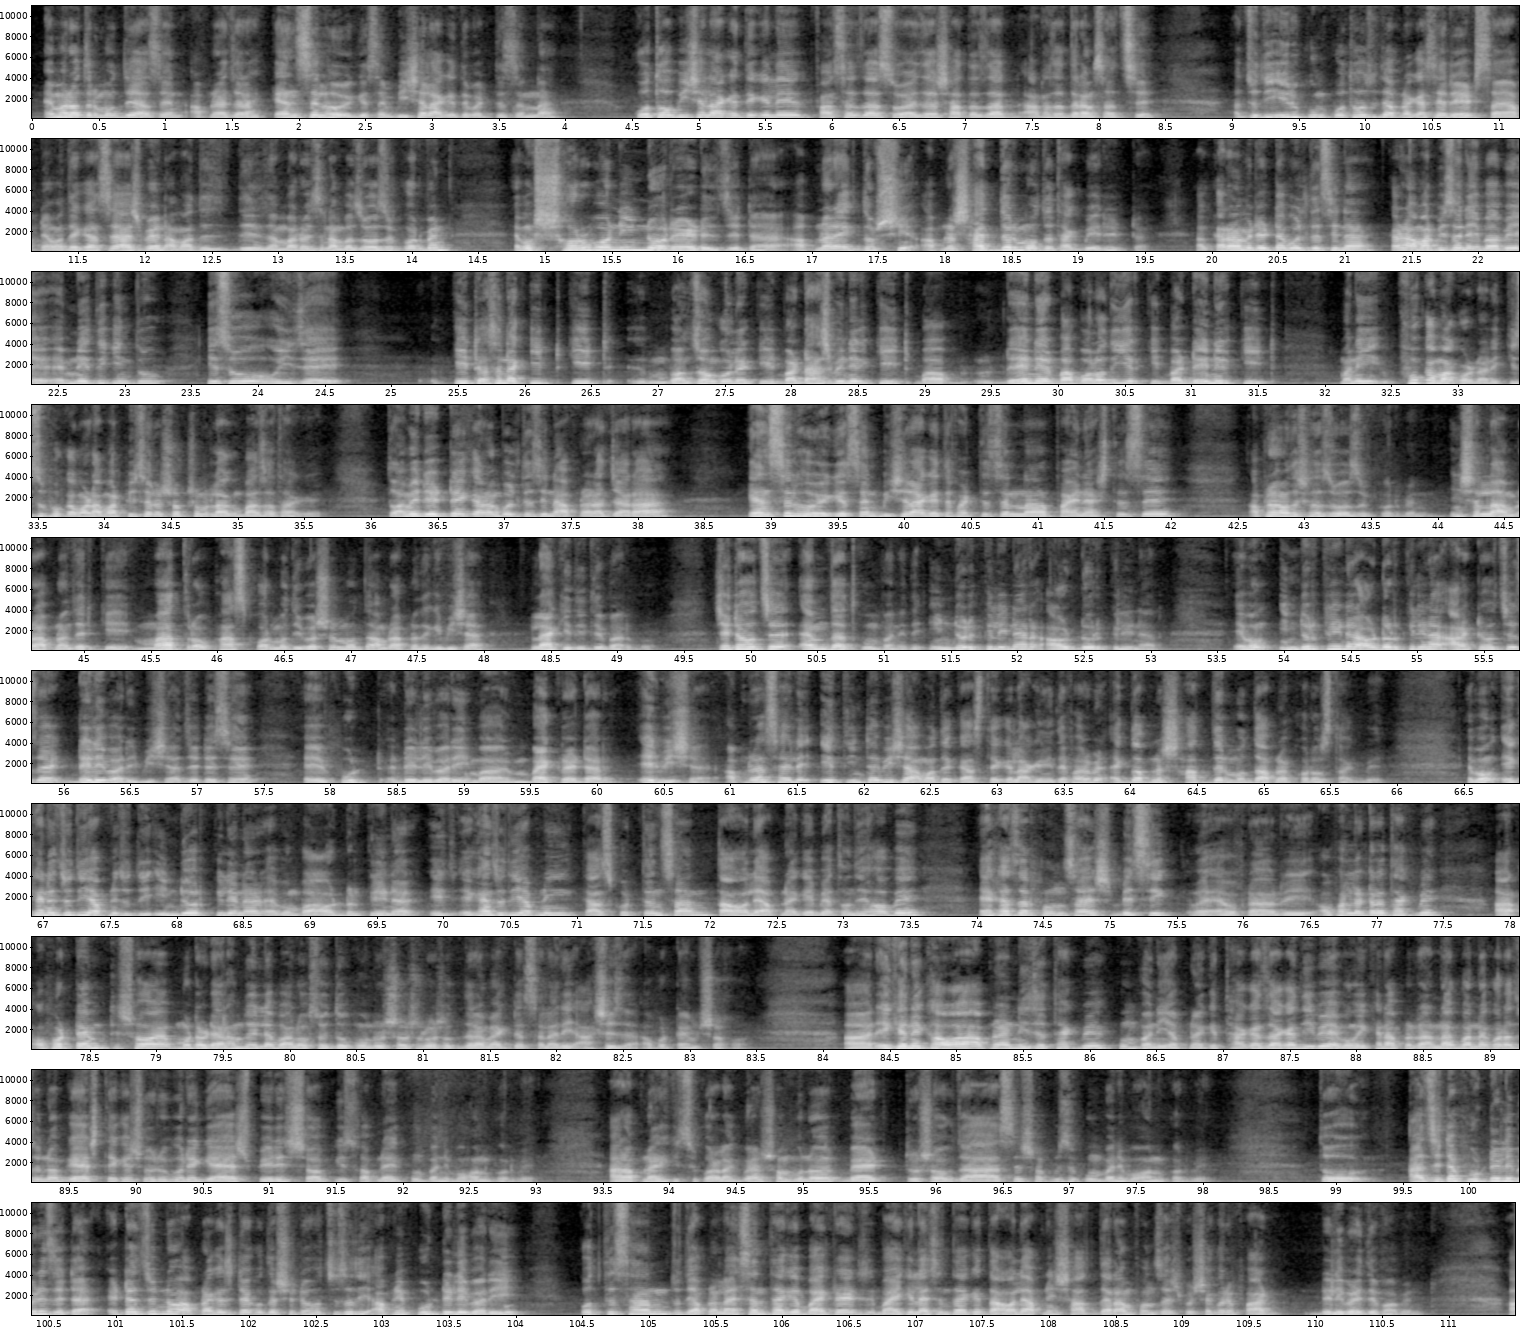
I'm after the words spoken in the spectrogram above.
এমারতের মধ্যে আছেন, আপনারা যারা ক্যান্সেল হয়ে গেছেন, বিশাল আগাতে পারতেছেন না। কোথাও বিশাল আগাতে গেলে পাঁচ হাজার, ছয় হাজার, সাত হাজার, আট হাজার দারাম চাচ্ছে যদি এরকম কোথাও যদি আপনার কাছে রেট চায়, আপনি আমাদের কাছে আসবেন, আমাদের যে নাম্বার রয়েছে নাম্বার যোগাযোগ করবেন এবং সর্বনিম্ন রেট যেটা, আপনার একদম আপনার সাধ্যের মধ্যে থাকবে এই রেটটা কারণ আমি রেটটা বলতেছি না, কারণ আমার পিছনে এভাবে, এমনিতেই কিন্তু কিছু ওই যে কিট আছে না কিট কিট, বা জঙ্গলের কিট, বা ডাস্টবিনের কিট, বা ড্রেনের, বা বলদিয়ের কিট, বা ড্রেনের কিট মানে পোকামাকড়, আর কিছু পোকামাকড় আমার পিছনে সবসময় লাগ বাজা থাকে। তো আমি রেটটাই কারণ বলতেছি না, আপনারা যারা ক্যান্সেল হয়ে গেছেন বিশের আগাতে পারতেছেন না ফাইন আসতেছে, আপনারা আমাদের সাথে যোগাযোগ করবেন। ইনশাল্লাহ আমরা আপনাদেরকে মাত্র পাঁচ কর্মদিবসের মধ্যে আমরা আপনাদেরকে ভিসা লাগিয়ে দিতে পারব। যেটা হচ্ছে এমদাদ কোম্পানিতে ইনডোর ক্লিনার আউটডোর ক্লিনার এবং ইনডোর ক্লিনার আউটডোর ক্লিনার আরেকটা হচ্ছে যে ডেলিভারি বিষয়, যেটা হচ্ছে ফুড ডেলিভারি বা বাইক রাইডার এর বিষয়। আপনারা চাইলে এই তিনটা বিষয় আমাদের কাছ থেকে লাগিয়ে নিতে পারবেন। একদম আপনার সাধ্যের মধ্যে আপনার খরচ থাকবে। এবং এখানে যদি আপনি যদি ইনডোর ক্লিনার এবং বা আউটডোর ক্লিনার এখানে যদি আপনি কাজ করতেন চান, তাহলে আপনাকে বেতন হবে। এক হাজার পঞ্চাশ বেসিক আপনার অফার লেটারে থাকবে। আর অফার টাইম সহ মোটামুটি আলহামদুলিল্লাহ ভালো, চোদ্দ, পনেরোশো, ষোলোশো দ্রাম একটা স্যালারি আসে যায় অফার টাইম সহ। আর এখানে খাওয়া আপনার নিজে থাকবে কোম্পানি আপনাকে থাকা জায়গা দিবে এবং এখানে আপনার রান্না বান্না করার জন্য গ্যাস থেকে শুরু করে গ্যাস পেরিস সব কিছু আপনাকে কোম্পানি বহন করবে। আর আপনাকে কিছু করা লাগবে না, সম্পূর্ণ ব্যাট, তোষক যা আছে সব কিছু কোম্পানি বহন করবে। তো আর যেটা ফুড ডেলিভারি যেটা, এটার জন্য আপনাকে যেটা করতে সেটা হচ্ছে যদি আপনি ফুড ডেলিভারি করতে চান, যদি আপনার লাইসেন্স থাকে বাইক বাইকের লাইসেন্স থাকে, তাহলে আপনি সাত দারাম পঞ্চাশ পয়সা করে ফার ডেলিভারিতে পাবেন।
